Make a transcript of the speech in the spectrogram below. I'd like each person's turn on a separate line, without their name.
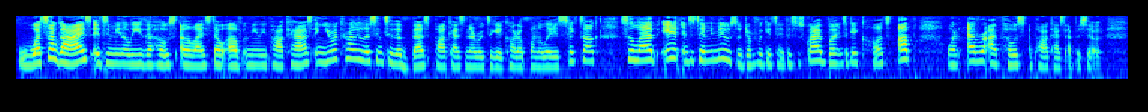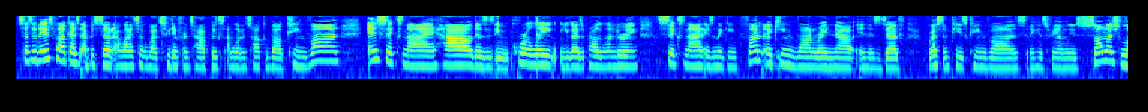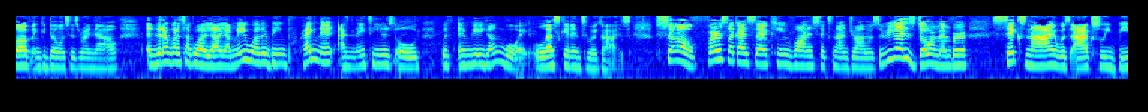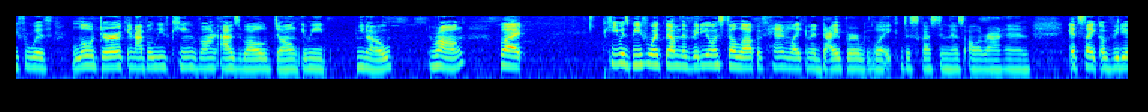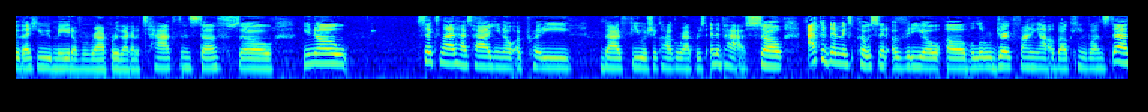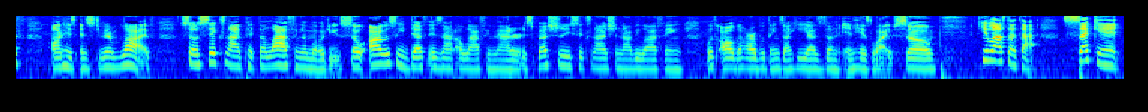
What's up, guys? It's Amina Lee, the host of the Lifestyle of Amelia podcast, and you are currently listening to the best podcast network to get caught up on the latest TikTok, celeb, and entertainment news. So don't forget to hit the subscribe button to get caught up whenever I post a podcast episode. So today's podcast episode, I'm going to talk about two different topics. I'm going to talk about King Von and Six Nine. How does this even correlate? You guys are probably wondering. Six Nine is making fun of King Von right now in his death Rest in peace, King Von, sending his family so much love and condolences right now. And then I'm going to talk about Yaya Mayweather being pregnant at 19 years old with NBA Youngboy. Let's get into it, guys. So, first, like I said, King Von and 6 9 drama. So, if you guys don't remember, 6 9 was actually beefing with Lil Durk and I believe King Von as well. Don't get me, you know, wrong. But he was beefing with them. The video is still up of him like in a diaper with like disgustingness all around him. It's like a video that he made of a rapper that got attacked and stuff. So, you know, Six Nine has had, you know, a pretty bad few of Chicago rappers in the past. So, Akademiks posted a video of a Lil Durk finding out about King Von's death on his Instagram live. So six nine picked the laughing emoji. So obviously death is not a laughing matter, especially six nine should not be laughing with all the horrible things that he has done in his life. So he laughed at that. Second,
